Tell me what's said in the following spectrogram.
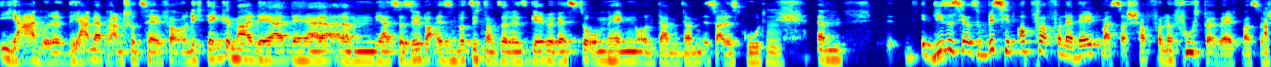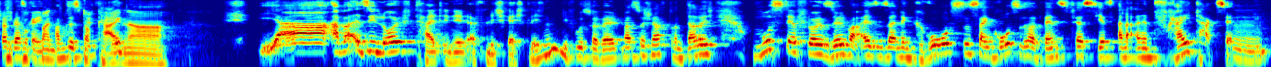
Ja, gut, wir haben ja Brandschutzhelfer und ich denke mal, der, der, ähm, wie heißt der Silbereisen wird sich dann seine gelbe Weste umhängen und dann, dann ist alles gut. Hm. Ähm, dieses Jahr so ein bisschen Opfer von der Weltmeisterschaft, von der Fußball-Weltmeisterschaft. die Ich weiß guckt gar nicht, man haben es doch keiner. Ja, aber sie läuft halt in den öffentlich-rechtlichen, die Fußball-Weltmeisterschaft. Und dadurch muss der Florian Silbereisen seine großes, sein großes Adventsfest jetzt an einem Freitag senden.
